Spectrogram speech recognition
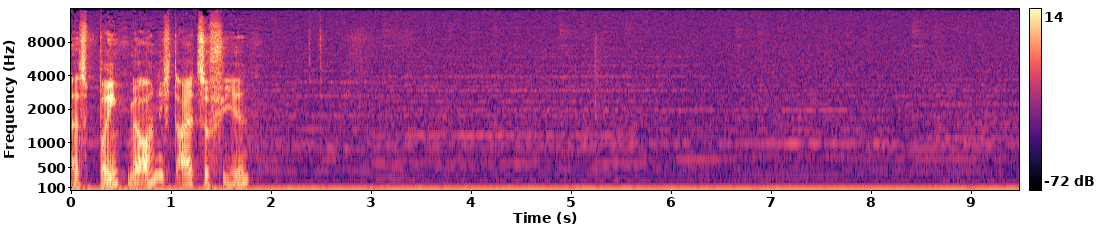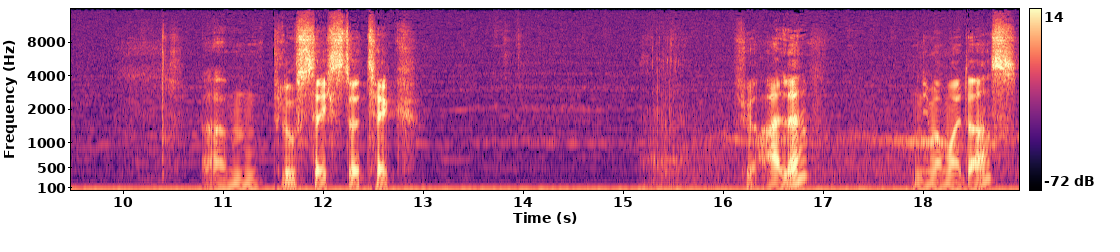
Es bringt mir auch nicht allzu viel. Ähm, plus 6 to Attack für alle. Nehmen wir mal das.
